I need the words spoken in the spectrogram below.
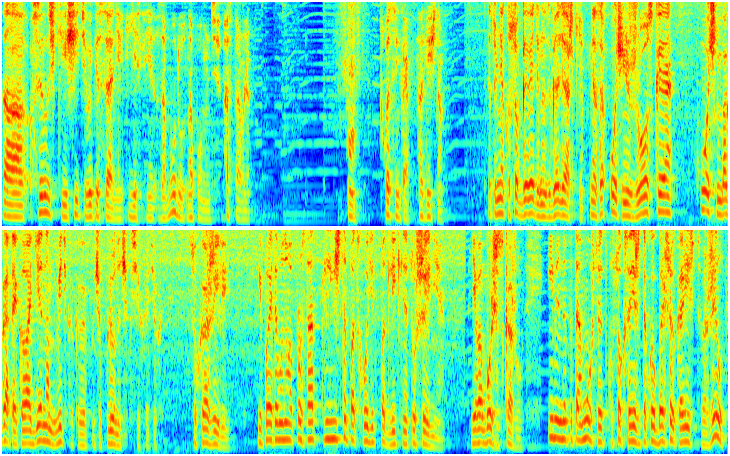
А, ссылочки ищите в описании. Если забуду, напомните, оставлю. Остренькая, отлично. Это у меня кусок говядины с голяшки. Мясо очень жесткое, очень богатое коллагеном. Видите, какая куча пленочек всех этих сухожилий. И поэтому оно просто отлично подходит под длительное тушение. Я вам больше скажу. Именно потому, что этот кусок содержит такое большое количество жил,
